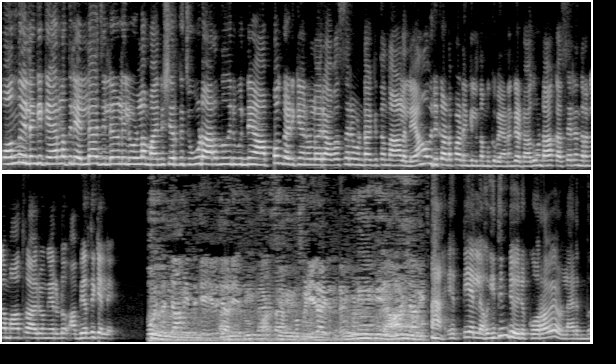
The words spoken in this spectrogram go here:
ഒന്നുമില്ലെങ്കിൽ കേരളത്തിലെ എല്ലാ ജില്ലകളിലുമുള്ള മനുഷ്യർക്ക് ചൂടാറുന്നതിന് മുന്നേ അപ്പം കഴിക്കാനുള്ള ഒരു അവസരം ഉണ്ടാക്കി തന്ന ആളല്ലേ? ആ ഒരു കടപ്പാടെങ്കിലും നമുക്ക് വേണം കേട്ടോ. അതുകൊണ്ട് ആ കസേര നിറങ്ങാൻ മാത്രം ആരും അങ്ങേരോട് അഭ്യർത്ഥിക്കല്ലേ? എത്തിയല്ലോ. ഇതിന്റെ ഒരു കുറവേ ഉള്ളായിരുന്നു.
